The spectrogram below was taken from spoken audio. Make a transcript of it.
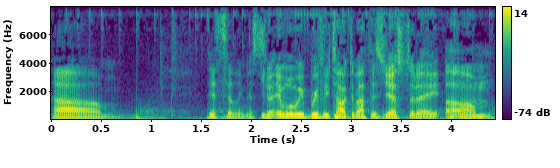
um, it's silliness. you know, and when we briefly talked about this yesterday, um,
